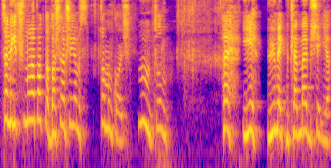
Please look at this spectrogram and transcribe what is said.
sen de git şunlara bak da başına bir şey gelmesin. Tamam kardeşim. Hmm, tamam. Heh iyi. Büyümek mükemmel bir şey ya.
